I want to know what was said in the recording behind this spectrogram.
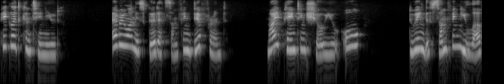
Piglet continued. Everyone is good at something different. My paintings show you all doing the something you love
